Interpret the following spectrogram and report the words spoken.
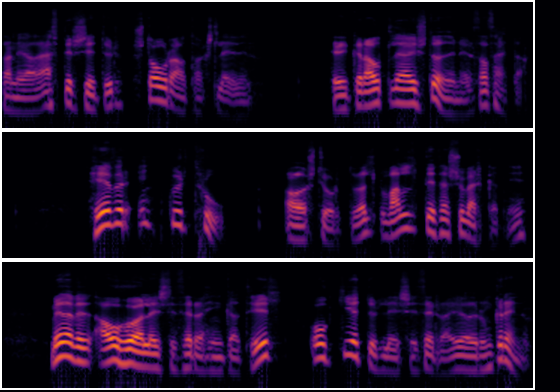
þannig að eftir sittur stór átagsleiðin. Þið grátlega í stöðin er þá þetta. Hefur einhver trú á að stjórnvöld valdi þessu verkefni með að við áhuga leysi þeirra hingað til og getur leysi þeirra í öðrum greinum?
